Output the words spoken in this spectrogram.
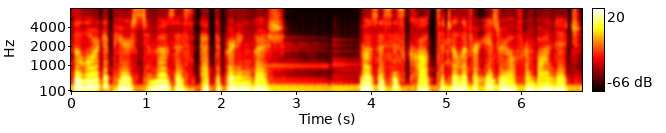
The Lord appears to Moses at the burning bush. Moses is called to deliver Israel from bondage.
